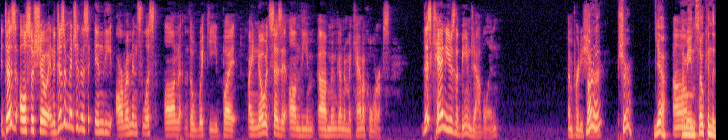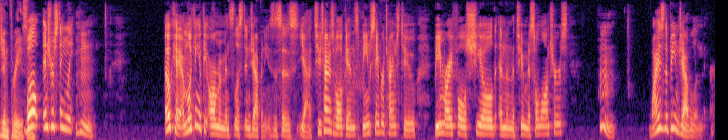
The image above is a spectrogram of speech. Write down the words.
It does also show, and it doesn't mention this in the armaments list on the wiki, but I know it says it on the uh, Moon Gundam Mechanical Works. This can use the beam javelin. I'm pretty sure. All right, sure, yeah. I mean, Um, so can the Gym Threes. So. Well, interestingly, hmm. Okay, I'm looking at the armaments list in Japanese. It says, yeah, two times Vulcans, beam saber times two, beam rifle, shield, and then the two missile launchers. Hmm. Why is the beam javelin there?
